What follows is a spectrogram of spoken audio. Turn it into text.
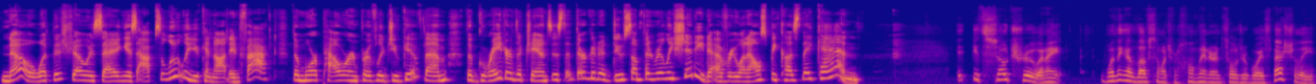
No, what this show is saying is absolutely you cannot. In fact, the more power and privilege you give them, the greater the chances that they're going to do something really shitty to everyone else because they can. It, it's so true. And I, one thing I love so much about Homelander and Soldier Boy, especially,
